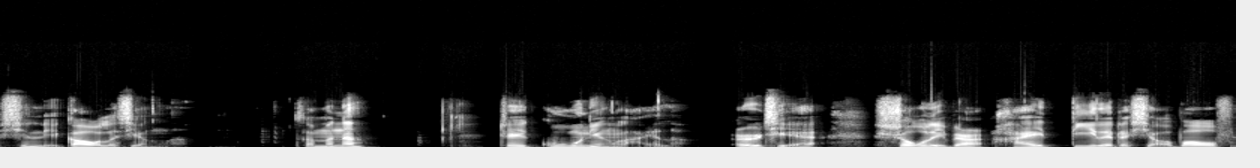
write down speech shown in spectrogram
心里高了兴了。怎么呢？这姑娘来了，而且手里边还提拉着小包袱，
